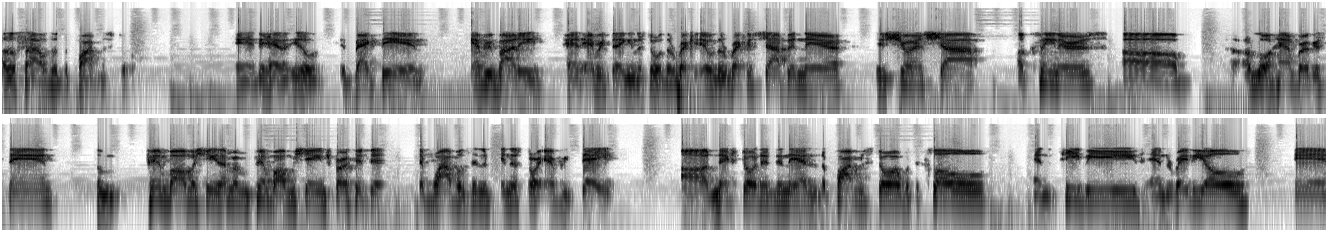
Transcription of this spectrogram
other side was a department store, and they had you know back then everybody had everything in the store. The record it was a record shop in there, insurance shop, a cleaners, uh, a little hamburger stand, some pinball machines. I remember pinball machines first hit that. Boy, I was in the, in the store every day. Uh, next door, then they had a department store with the clothes and the TVs and the radios, and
